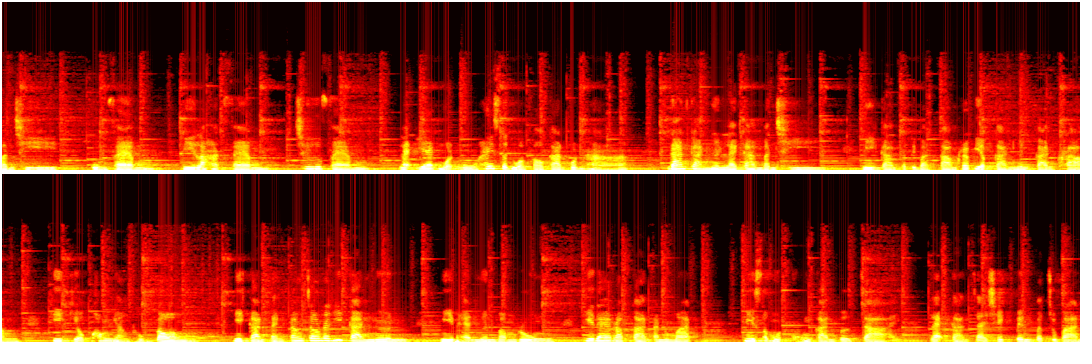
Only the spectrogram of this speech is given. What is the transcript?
บัญชี กลุ่มแฟ้ม มีรหัสแฟ้ม ชื่อแฟ้ม และแยกหมวดหมู่ให้สะดวกต่อการค้นหา ด้านการเงินและการบัญชี มีการปฏิบัติตามระเบียบการเงินการคลังที่เกี่ยวข้องอย่างถูกต้อง มีการแต่งตั้งเจ้าหน้าที่การเงิน มีแผนเงินบำรุง ที่ได้รับการอนุมัติ มีสมุดคุมการเบิกจ่าย และการจ่ายเช็คเป็นปัจจุบัน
